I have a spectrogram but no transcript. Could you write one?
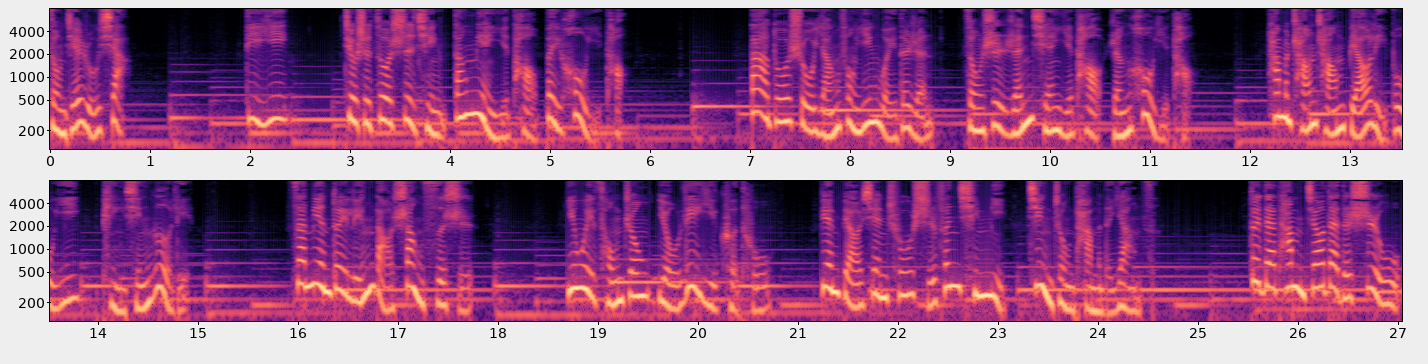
总结如下：第一。就是做事情当面一套，背后一套。大多数阳奉阴违的人，总是人前一套，人后一套。他们常常表里不一，品行恶劣。在面对领导上司时，因为从中有利益可图，便表现出十分亲密、敬重他们的样子。对待他们交代的事物，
